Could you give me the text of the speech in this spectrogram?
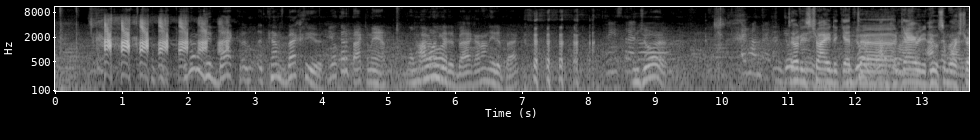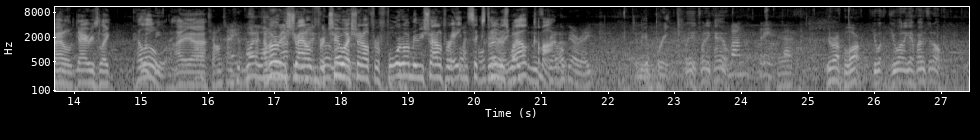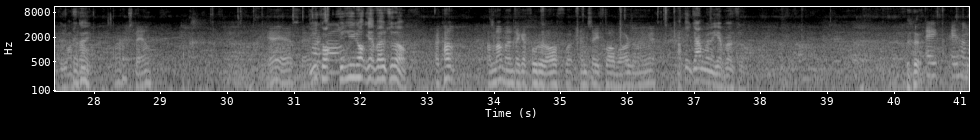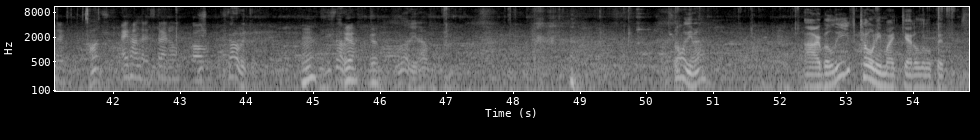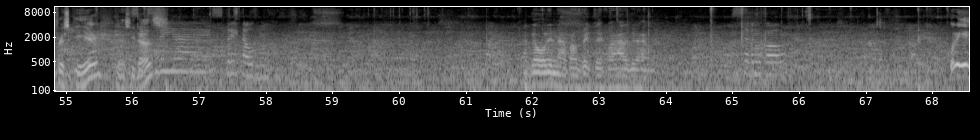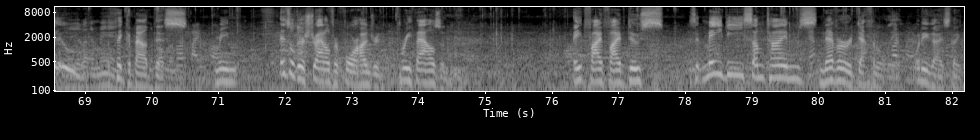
You gotta give back. It- It comes back to you. You'll get it back man. One I way or won't another. get it back. I don't need it back. Three. Enjoy it. 800. Tony's trying to get uh, Gary to do some more straddle. Gary's like, hello, I, uh, Chance I You should play play long I've already straddled for two. I straddled for four. You want me to be straddling for eight and 16 as well? Come on, I hope you're right. give me a break. Wait, 20k off. One, three. You're up a lot. Do you, do you want to get voted off? Or do you want to stay? I'm staying. Yeah, yeah, staying. You can't, can you not get voted off? I can't. I'm not meant to get voted off but inside 12 hours anyway. I think I'm going to get voted off. Eight, 800. How much? 800 straddle. Call. Straddle, Victor. Hmm? You straddle? Yeah, yeah. Bloody hell. What's wrong with you, man? I believe Tony might get a little bit frisky here. Yes, he does. Three 3,000. I'd go all in now if I was Victor if I had a good hand. Seven call. What do you You're letting me in. think about this? Four, five I call. mean, Isildur straddled for 400, 3,000. 855 deuce. Is it maybe, sometimes, never, definitely? What do you guys think?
